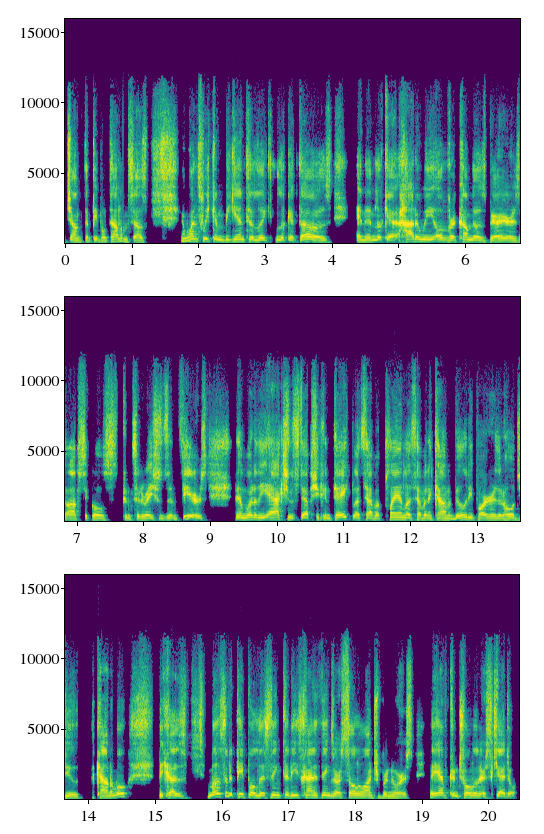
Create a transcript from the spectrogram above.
junk that people tell themselves. And once we can begin to look, look at those and then look at how do we overcome those barriers, obstacles, considerations, and fears, then what are the action steps you can take? Let's have a plan. Let's have an accountability partner that holds you accountable. Because most of the people listening to these kind of things are solo entrepreneurs. They have control of their schedule.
